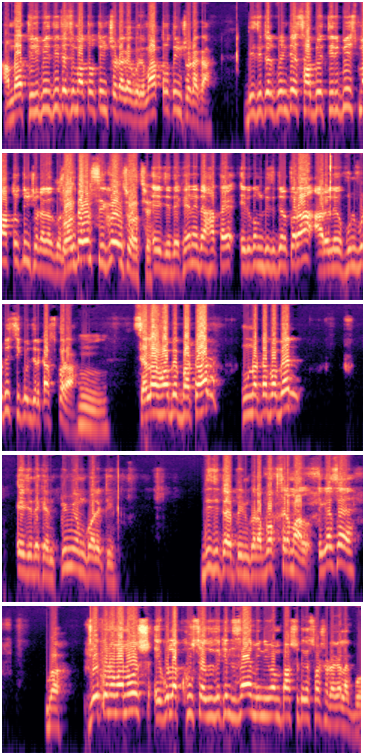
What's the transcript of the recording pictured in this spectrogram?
আমরা থ্রি পিস দিতেছি মাত্র তিনশো টাকা করে মাত্র তিনশো টাকা। ডিজিটাল প্রিন্টের সাবরি থ্রি পিস মাত্র তিনশো টাকা করে। ফ্রন্টে আবার সিকোয়েন্সও আছে। এই যে দেখেন এটা হাতায় এরকম ডিজিটাল করা আর হলে ফুল বডি সিকোয়েন্সের কাজ করা। হুম। সেলার হবে বাটার উন্নাটা পাবেন এই যে দেখেন প্রিমিয়াম কোয়ালিটি ডিজিটাল প্রিন্ট করা বক্সের মাল ঠিক আছে? বাহ। যে কোনো মানুষ এগুলা খুচরা যদি কিনতে চায় মিনিমাম পাঁচশো থেকে ছশো টাকা লাগবে।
